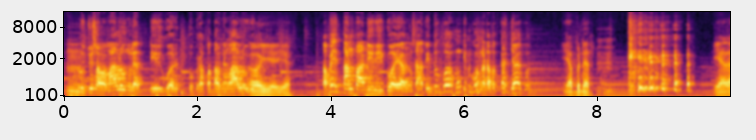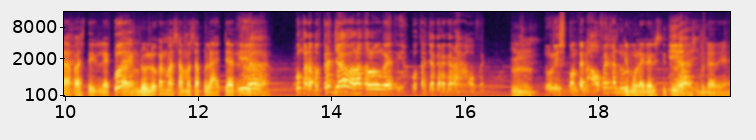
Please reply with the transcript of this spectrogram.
Hmm. lucu sama malu ngeliat diri gua beberapa tahun yang lalu gitu Oh iya iya. tapi tanpa diri gua yang saat itu gua mungkin gua nggak dapat kerja gua Ya benar. Iyalah pasti lihat Gua- kita yang dulu kan masa-masa belajar. iya gua nggak dapat kerja malah kalau nggak itu ya gua kerja gara-gara AOV Hmm. nulis konten AOV kan dulu Dimulai dari situ Iya. ya sebenarnya.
